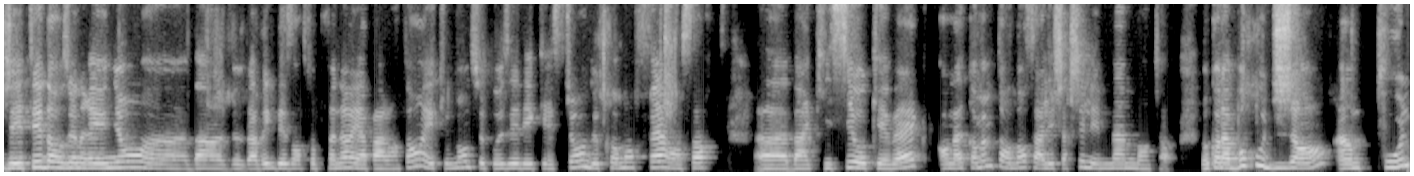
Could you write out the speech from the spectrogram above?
J'ai été dans une réunion euh, ben, avec des entrepreneurs il n'y a pas longtemps et tout le monde se posait des questions de comment faire en sorte euh, ben, qu'ici au Québec, on a quand même tendance à aller chercher les mêmes mentors. Donc, on a beaucoup de gens, un pool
